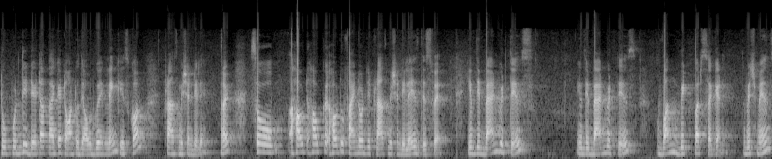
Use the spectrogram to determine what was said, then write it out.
to put the data packet onto the outgoing link is called transmission delay right? So how to, how how to find out the transmission delay is this way. If the bandwidth is if the bandwidth is 1 bit per second which means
